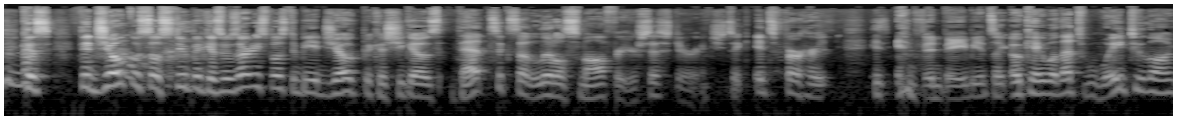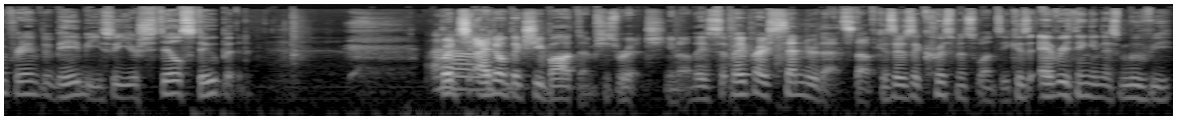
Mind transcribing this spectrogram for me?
because the joke was so stupid because it was already supposed to be a joke because she goes, That's a little small for your sister. And she's like, It's for her, his infant baby. It's like, okay, well, that's way too long for an infant baby, so you're still stupid. But she- I don't think she bought them. She's rich. You know, they, they probably send her that stuff because was a Christmas onesie because everything in this movie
